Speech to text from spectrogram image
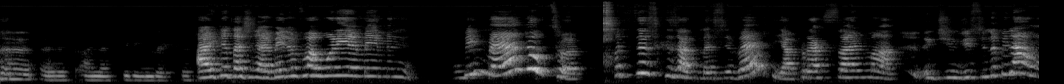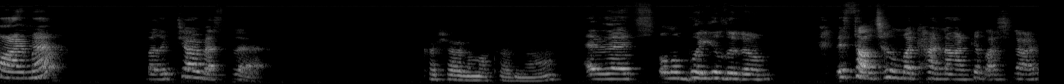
evet aynen bir günde biter. Arkadaşlar benim favori yemeğimin bilmeyen yoktur. Patates kızartması ve yaprak sarma. Üçüncüsünü bilen var mı? Balık çorbası. Kaşarlı makarna. Evet, ona bayılırım. Ve salçalı makarna arkadaşlar.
